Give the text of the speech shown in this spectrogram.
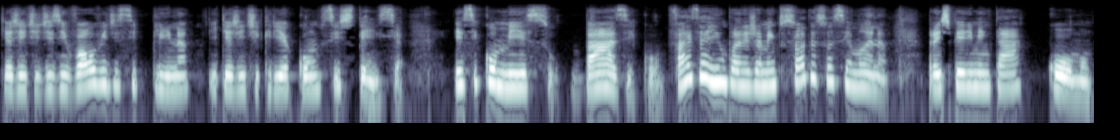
que a gente desenvolve disciplina e que a gente cria consistência. Esse começo básico, faz aí um planejamento só da sua semana para experimentar como,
